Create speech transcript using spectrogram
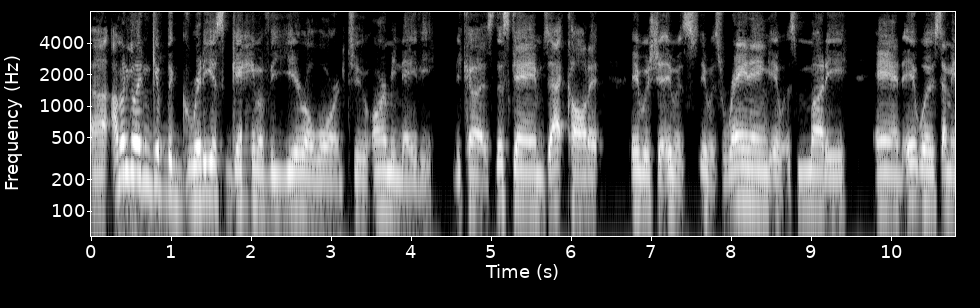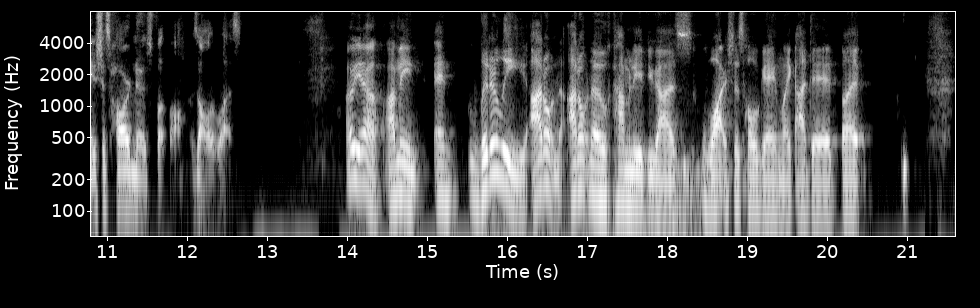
Uh, I'm going to go ahead and give the grittiest game of the year award to Army Navy because this game, Zach called it. It was it was it was raining. It was muddy, and it was. I mean, it's just hard nosed football. Is all it was. Oh yeah, I mean, and literally, I don't I don't know how many of you guys watched this whole game like I did, but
